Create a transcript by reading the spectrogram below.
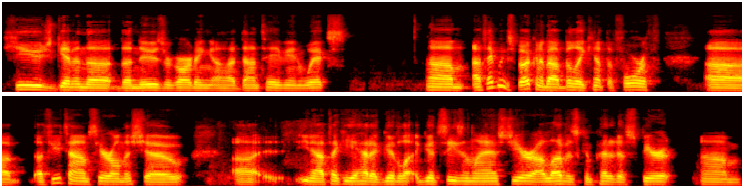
huge given the the news regarding uh, Dontayvion Wicks. Um, I think we've spoken about Billy Kemp the fourth uh, a few times here on the show. Uh, you know, I think he had a good good season last year. I love his competitive spirit. Um,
